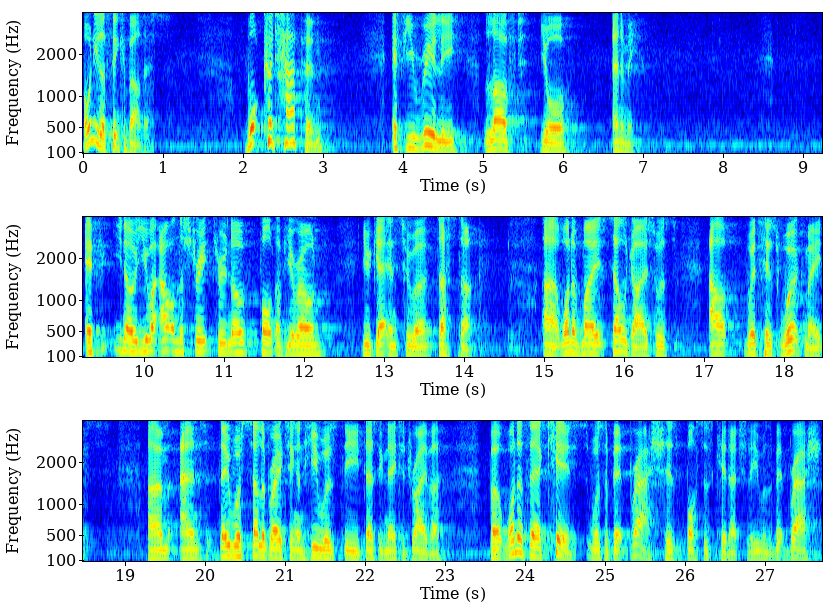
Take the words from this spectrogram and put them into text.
I want you to think about this. What could happen if you really loved your enemy? if you know you are out on the street through no fault of your own, you get into a dust up. Uh, one of my cell guys was out with his workmates, um, and they were celebrating, and he was the designated driver. But one of their kids was a bit brash. His boss's kid actually was a bit brash,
